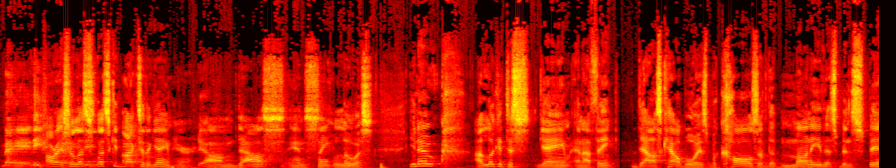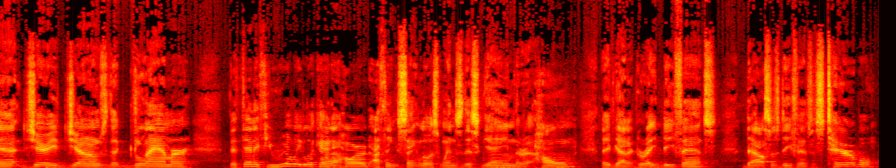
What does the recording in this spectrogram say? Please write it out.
Manny. All right, so let's let's get back to the game here. Yeah. Um, Dallas and St. Louis. You know, I look at this game and I think Dallas Cowboys because of the money that's been spent, Jerry Jones, the glamour. But then, if you really look at it hard, I think St. Louis wins this game. They're at home. They've got a great defense. Dallas's defense is terrible.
